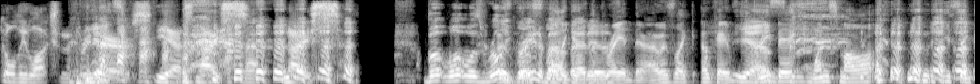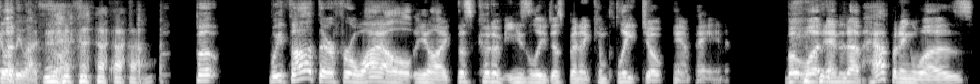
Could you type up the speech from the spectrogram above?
Goldilocks and the Three Bears. yes, nice, nice. But what was really was great about get that the is parade there. I was like, okay, Yes. three big, one small. you said Goldilocks. but we thought there for a while, you know, like this could have easily just been a complete joke campaign. But what ended up happening was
